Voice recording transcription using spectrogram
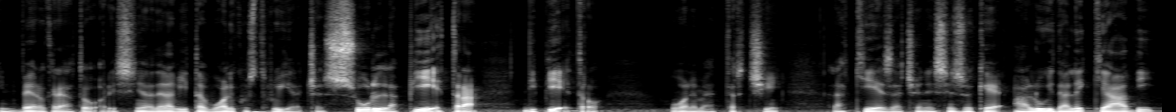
il vero creatore, il Signore della vita, vuole costruire, cioè sulla pietra di Pietro vuole metterci la Chiesa, cioè nel senso che a lui dà le chiavi,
